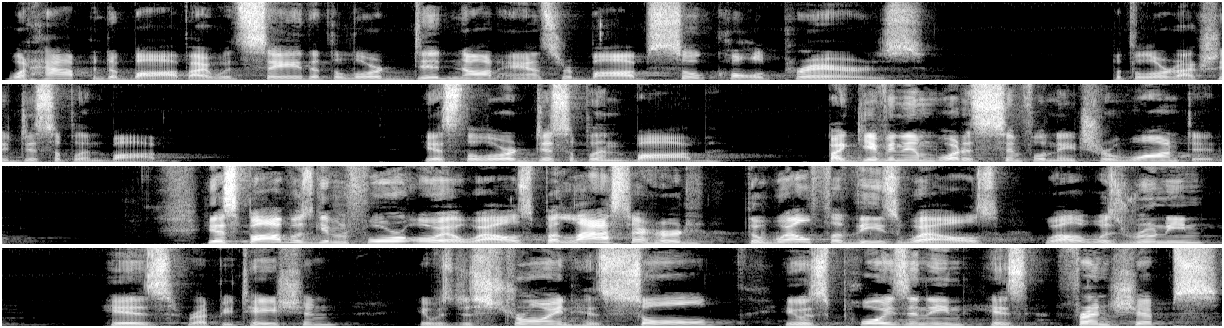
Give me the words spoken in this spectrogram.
what happened to Bob, I would say that the Lord did not answer Bob's so called prayers, but the Lord actually disciplined Bob. Yes, the Lord disciplined Bob by giving him what his sinful nature wanted. Yes, Bob was given four oil wells, but last I heard the wealth of these wells, well, it was ruining his reputation, it was destroying his soul, it was poisoning his friendships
